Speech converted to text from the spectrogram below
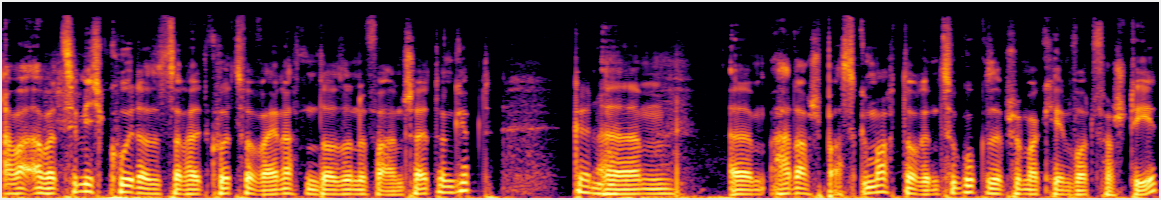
aber, aber ziemlich cool, dass es dann halt kurz vor Weihnachten da so eine Veranstaltung gibt. Genau. Ähm, ähm, hat auch Spaß gemacht, darin zu gucken, selbst wenn man kein Wort versteht.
